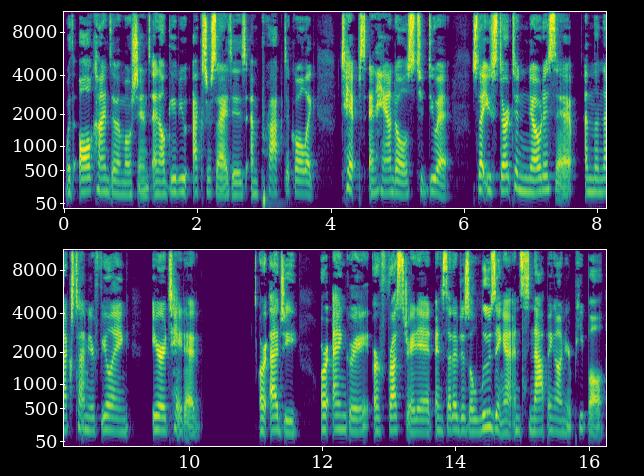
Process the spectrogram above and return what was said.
with all kinds of emotions. And I'll give you exercises and practical like tips and handles to do it so that you start to notice it. And the next time you're feeling irritated or edgy or angry or frustrated, instead of just losing it and snapping on your people,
